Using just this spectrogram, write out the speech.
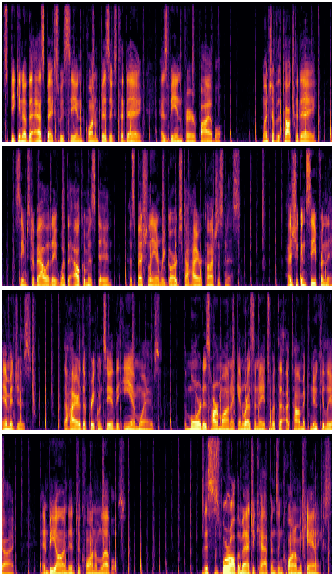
speaking of the aspects we see in quantum physics today as being verifiable. Much of the talk today seems to validate what the alchemist did, especially in regards to higher consciousness. As you can see from the images, the higher the frequency of the EM waves, the more it is harmonic and resonates with the atomic nuclei and beyond into quantum levels. This is where all the magic happens in quantum mechanics.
